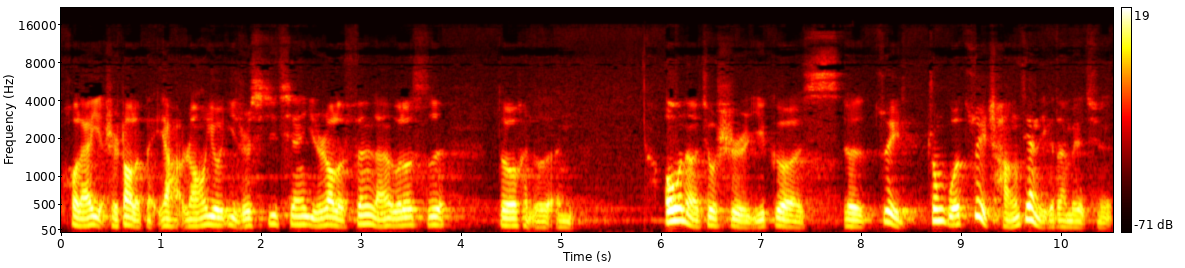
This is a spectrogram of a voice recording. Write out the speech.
后来也是到了北亚，然后又一直西迁，一直到了芬兰、俄罗斯，都有很多的 N。O 呢就是一个呃最中国最常见的一个单倍群，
